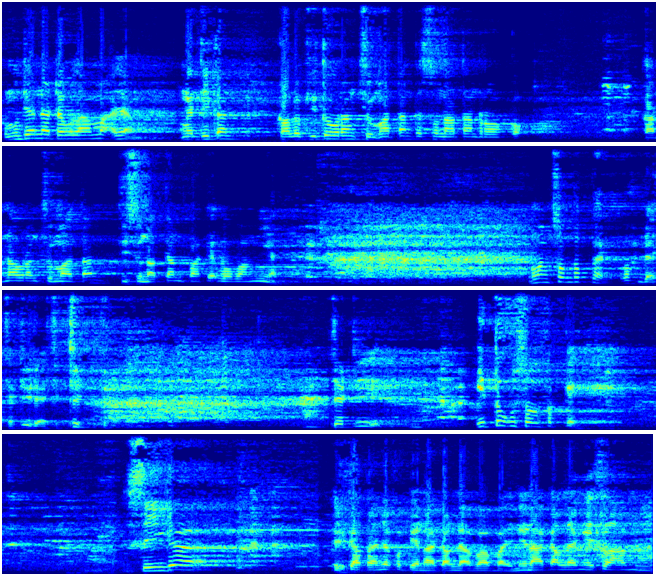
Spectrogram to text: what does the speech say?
Kemudian ada ulama yang ngendikan kalau gitu orang jumatan kesunatan rokok. Karena orang jumatan disunatkan pakai wewangian. Langsung lebar, wah tidak jadi, tidak jadi. jadi itu usul fikih. Sehingga Eh, katanya pakai nakal tidak apa-apa. Ini nakal yang Islami.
